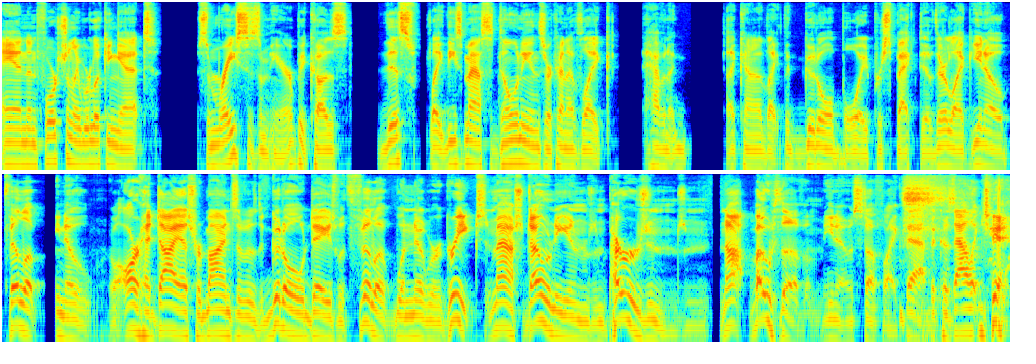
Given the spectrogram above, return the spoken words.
And unfortunately, we're looking at some racism here because this, like, these Macedonians are kind of like having a like kind of like the good old boy perspective. They're like, you know, Philip, you know, Arrhidaeus reminds us of the good old days with Philip when there were Greeks and Macedonians and Persians and not both of them, you know, stuff like that. Because Alex, yeah,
